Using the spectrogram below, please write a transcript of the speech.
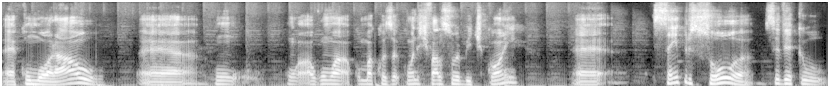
é, com moral, é, com, com, alguma, alguma coisa, quando a gente fala sobre Bitcoin, é, sempre soa, você vê que o,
